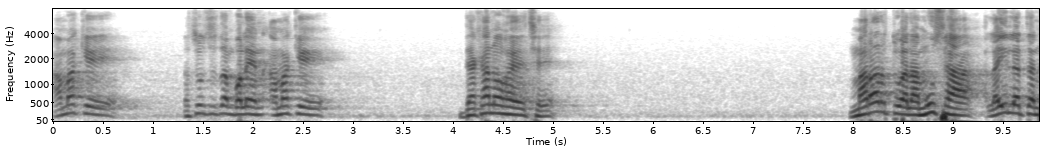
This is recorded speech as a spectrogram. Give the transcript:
আমাকে, রসুল সুলতান বলেন, আমাকে দেখানো হয়েছে মারার তুয়ালা মুসা লাইলাতন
